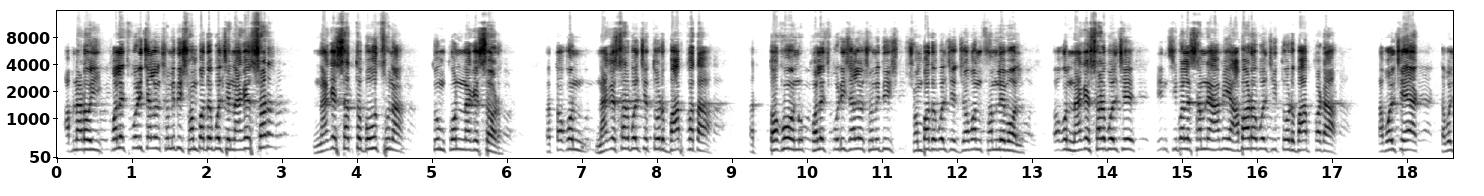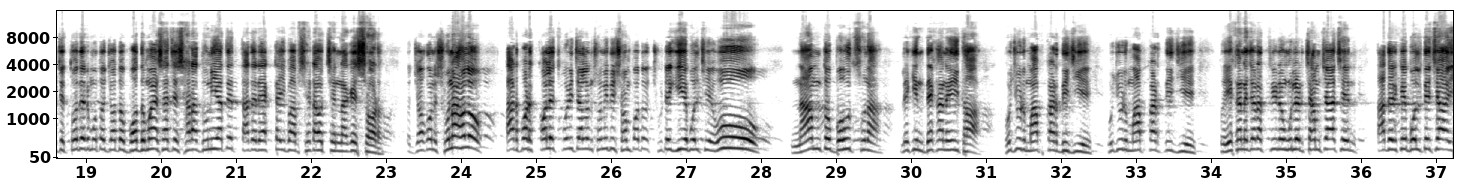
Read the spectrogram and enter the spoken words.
আপনার ওই কলেজ পরিচালন সমিতির সম্পাদক বলছে, নাগেশ্বর? নাগেশ্বর তো বহুত শোনা। তুম কোন নাগেশ্বর? তা তখন নাগেশ্বর বলছে, তোর বাপ কথা। তখন কলেজ পরিচালন সমিতির সম্পাদক বলছে, জবান সামলে বল। তখন নাগেশ্বর বলছে, প্রিন্সিপালের সামনে আমি আবারও বলছি, তোর বাপ কটা? তা বলছে এক, তা বলছে, তোদের মতো যত বদমাস আছে সারা দুনিয়াতে, তাদের একটাই বাপ, সেটা হচ্ছে নাগেশ্বর। তো যখন শোনা হলো, তারপর কলেজ পরিচালন সমিতির সম্পাদক ছুটে গিয়ে বলছে, ও, নাম তো বহুত শোনা, লেকিন দেখা নেই থা। হুজুর মাপ কার দিজিয়ে, হুজুর মাপ কার দিজিয়ে। তো এখানে যারা তৃণমূলের চামচা আছেন, তাদেরকে বলতে চাই,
